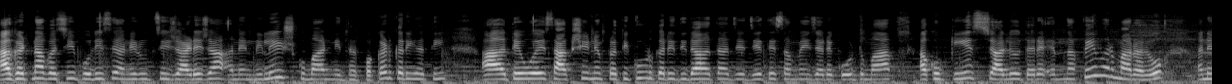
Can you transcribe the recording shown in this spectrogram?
આ ઘટના પછી પોલીસે અનિરુદ્ધસિંહ જાડેજા અને નિલેશ કુમારની ધરપકડ કરી હતી. આ તેઓએ સાક્ષીને પ્રતિકૂળ કરી દીધા હતા જે જે તે સમયે જ્યારે કોર્ટમાં આખો કેસ ચાલ્યો ત્યારે એમના ફેવરમાં રહ્યો અને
